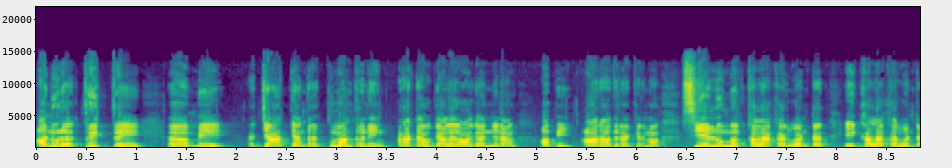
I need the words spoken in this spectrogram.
අනුර ත්‍රිත්වේ අ, මේ ජාත්‍යන්ත්‍ර කුමන්ත්‍රණයෙන් රටව ගලවා ගන්න නම් අපි ආරාධනා කරනවා සියලුම කලාකරුවන්ටත් ඒ කලාකරුවන්ට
